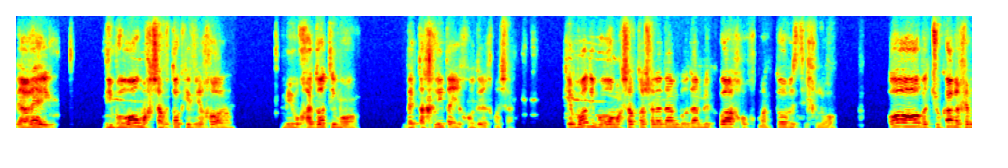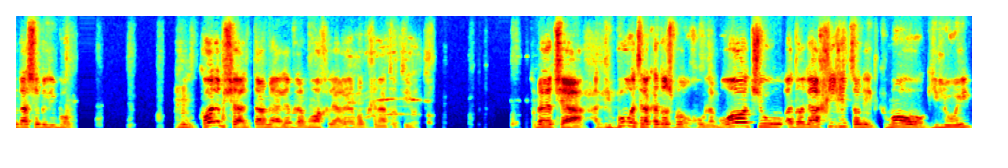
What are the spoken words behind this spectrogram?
והרי דיבורו ומחשבתו כביכול מיוחדות עמו בתכלית הייחוד דרך משל. כמו דיבורו ומחשבתו של אדם בעודם בכוח חוכמתו ושכלו, או בתשוקה וחמדה שבליבו. קודם שעלתה מהלב למוח לערער בבחינת אותיות. זאת אומרת שהדיבור אצל הקדוש ברוך הוא, למרות שהוא הדרגה הכי חיצונית, כמו גילוי,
